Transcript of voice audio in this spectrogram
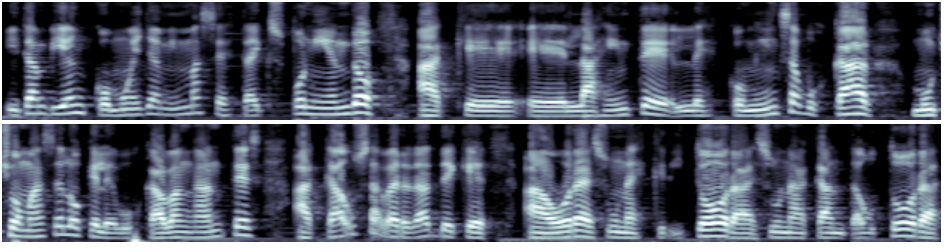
y también cómo ella misma se está exponiendo a que eh, la gente les comienza a buscar mucho más de lo que le buscaban antes a causa, ¿verdad?, de que ahora es una escritora, es una cantautora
